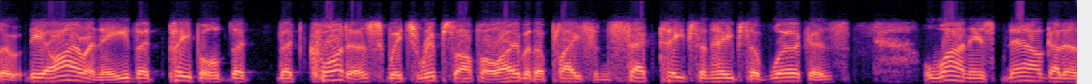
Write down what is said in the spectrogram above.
the, the irony that people that that Qantas, which rips off all over the place and sacked heaps and heaps of workers, one is now going to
